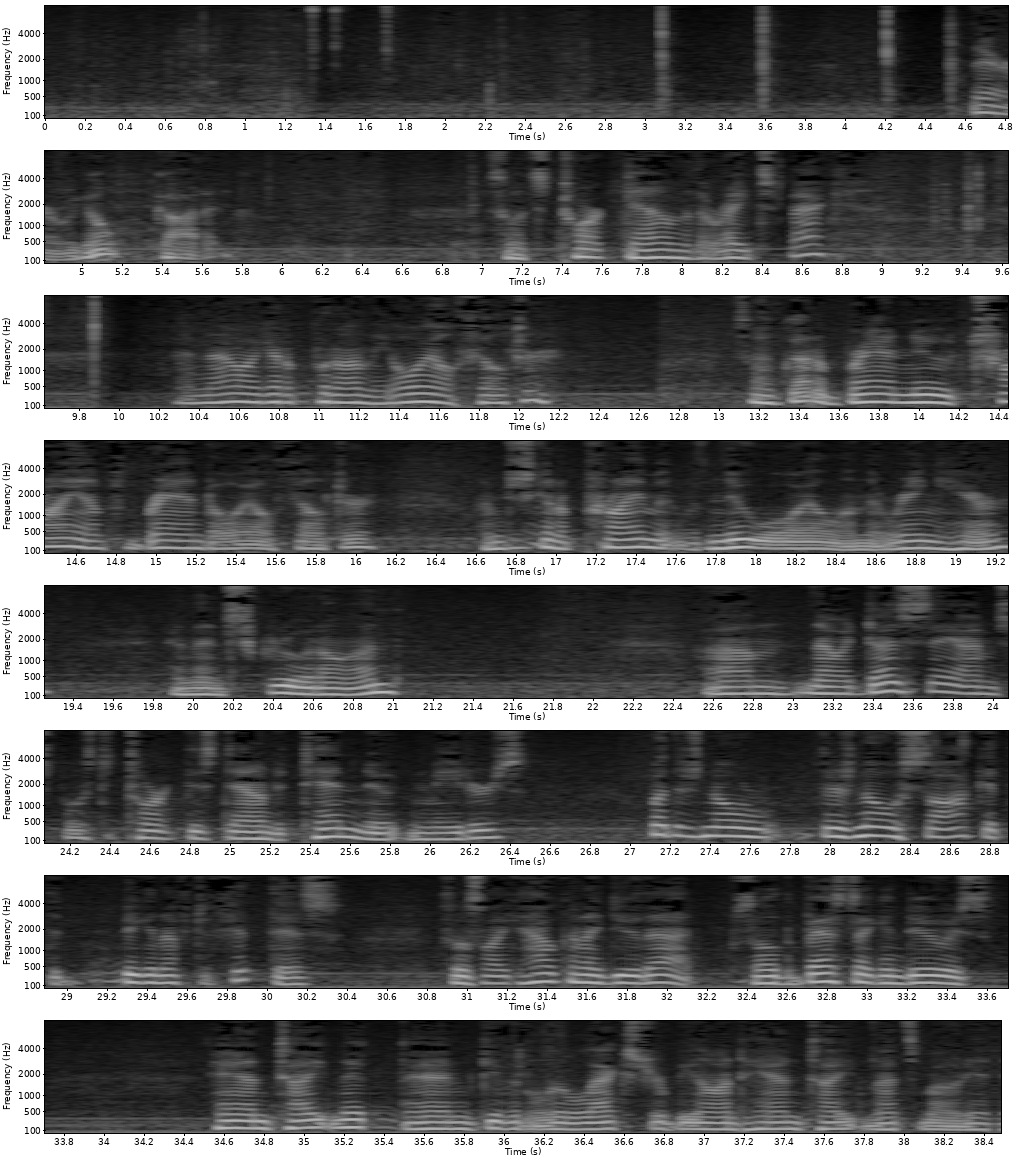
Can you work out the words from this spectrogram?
There we go, got it. So it's torqued down to the right spec. And now I got to put on the oil filter. So I've got a brand new Triumph brand oil filter. I'm just going to prime it with new oil on the ring here and then screw it on. Um, now it does say I'm supposed to torque this down to 10 newton meters, but there's no there's no socket that big enough to fit this. So it's like, how can I do that? So the best I can do is hand tighten it and give it a little extra beyond hand tight, and that's about it.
